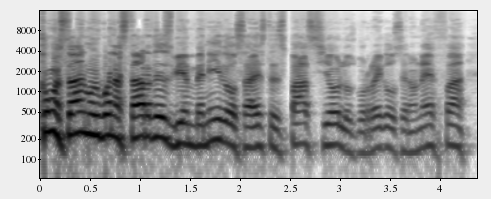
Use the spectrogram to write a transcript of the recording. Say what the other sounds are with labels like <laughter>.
¿Cómo están? Muy buenas tardes, bienvenidos a este espacio, los Borregos en Onefa.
